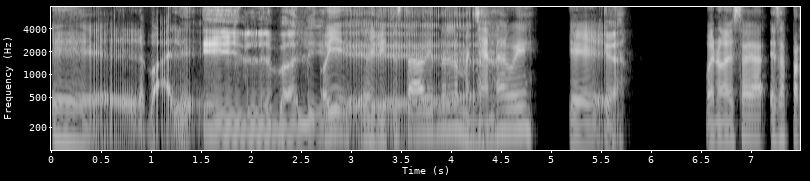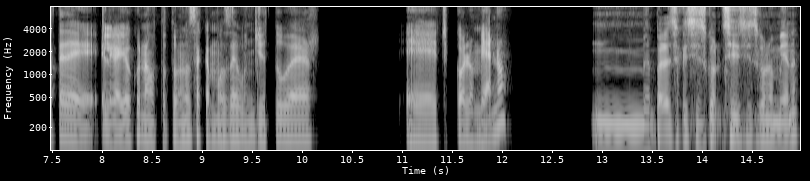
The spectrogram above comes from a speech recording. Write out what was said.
El Vale. El vale. Oye, ahorita estaba viendo en la mañana, güey, que ¿Qué? Bueno, esa, esa parte de El Gallo con Autotune lo sacamos de un youtuber eh, colombiano. Mm, Me parece que sí es, sí, sí es colombiano.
